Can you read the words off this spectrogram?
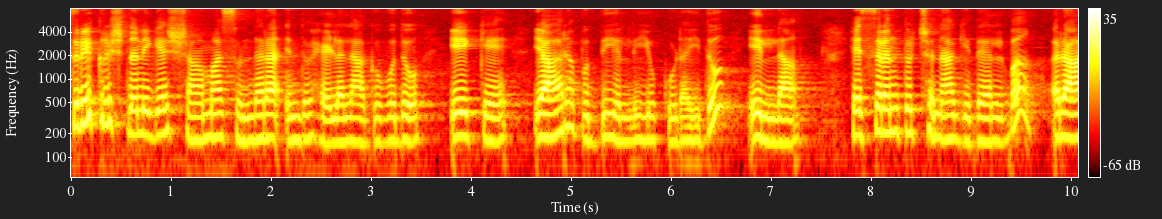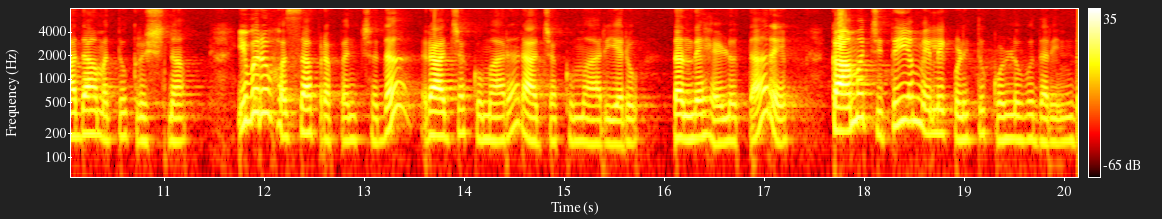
ಶ್ರೀಕೃಷ್ಣನಿಗೆ ಶ್ಯಾಮ ಸುಂದರ ಎಂದು ಹೇಳಲಾಗುವುದು. ಏಕೆ? ಯಾರ ಬುದ್ಧಿಯಲ್ಲಿಯೂ ಕೂಡ ಇದು ಇಲ್ಲ. ಹೆಸರಂತೂ ಚೆನ್ನಾಗಿದೆ ಅಲ್ವಾ? ರಾಧಾ ಮತ್ತು ಕೃಷ್ಣ. ಇವರು ಹೊಸ ಪ್ರಪಂಚದ ರಾಜಕುಮಾರ, ರಾಜಕುಮಾರಿಯರು. ತಂದೆ ಹೇಳುತ್ತಾರೆ, ಕಾಮಚಿತೆಯ ಮೇಲೆ ಕುಳಿತುಕೊಳ್ಳುವುದರಿಂದ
